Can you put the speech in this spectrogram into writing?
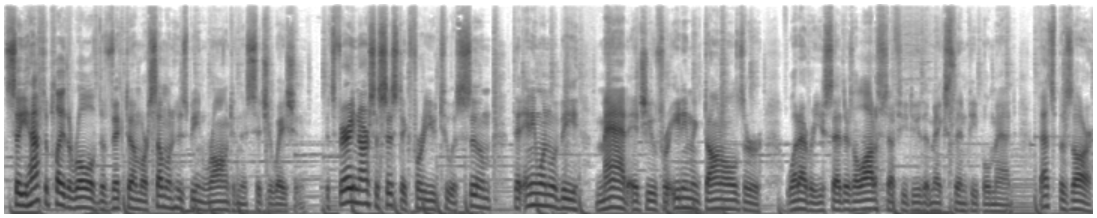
So you have to play the role of the victim or someone who's being wronged in this situation. It's very narcissistic for you to assume that anyone would be mad at you for eating McDonald's or whatever. You said there's a lot of stuff you do that makes thin people mad. That's bizarre.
